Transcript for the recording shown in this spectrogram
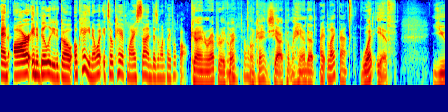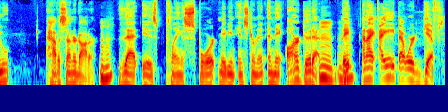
And our inability to go, okay, you know what? It's okay if my son doesn't want to play football. Can I interrupt really quick? totally. Okay. You see how I put my hand up? I like that. What if you have a son or daughter Mm-hmm. that is playing a sport, maybe an instrument, and they are good at it? Mm-hmm. They and I, I hate that word gift,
